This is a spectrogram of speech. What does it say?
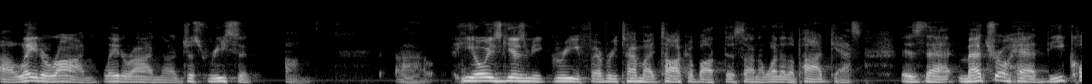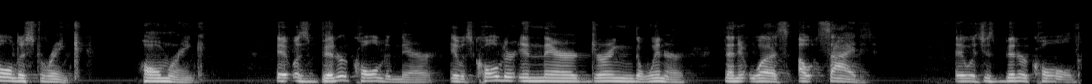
uh, later on later on uh, just recent. Um, uh, he always gives me grief every time I talk about this on one of the podcasts. Is that Metro had the coldest rink, home rink. It was bitter cold in there. It was colder in there during the winter than it was outside. It was just bitter cold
